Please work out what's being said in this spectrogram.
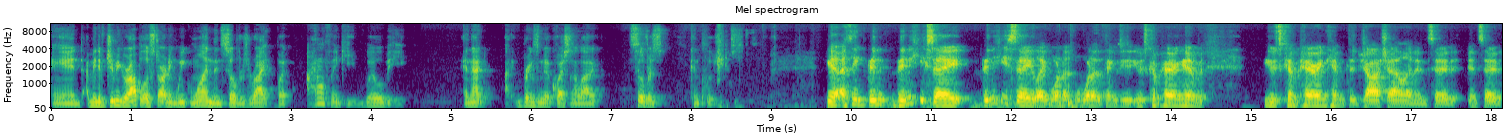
and I mean, if Jimmy Garoppolo starting week one, then Silver's right, but I don't think he will be. And that brings into question a lot of Silver's conclusions. Yeah, I think didn't didn't he say didn't he say like one of one of the things he, he was comparing him he was comparing him to Josh Allen and said and said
